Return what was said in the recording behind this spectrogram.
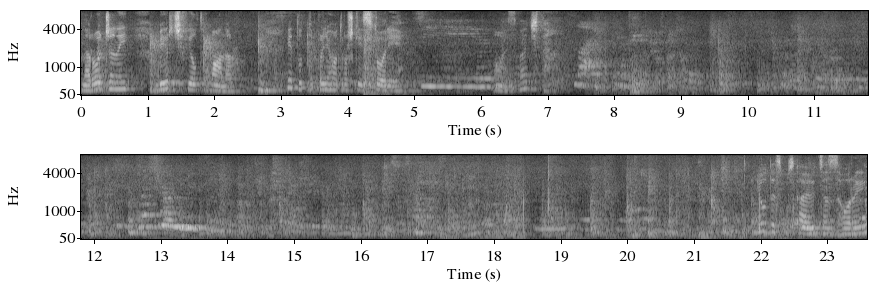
Народжений Бірчфілд Манор. І тут про нього трошки історії. Ось, бачите? Люди спускаються з гори,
